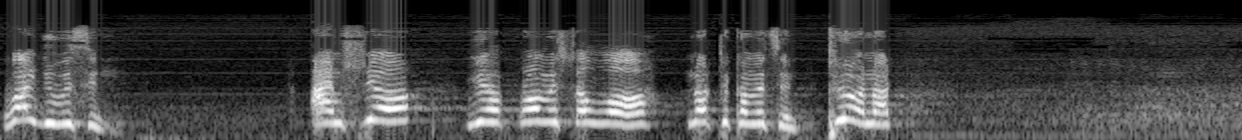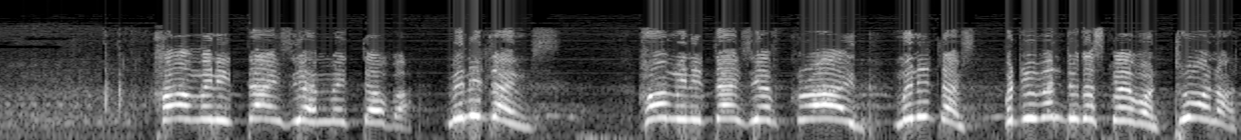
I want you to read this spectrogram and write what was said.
Why do we sin? I'm sure we have promised Allah not to commit sin. True or not? How many times you have made tawbah? Many times. How many times you have cried? Many times. But we went to the square one. True or not?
